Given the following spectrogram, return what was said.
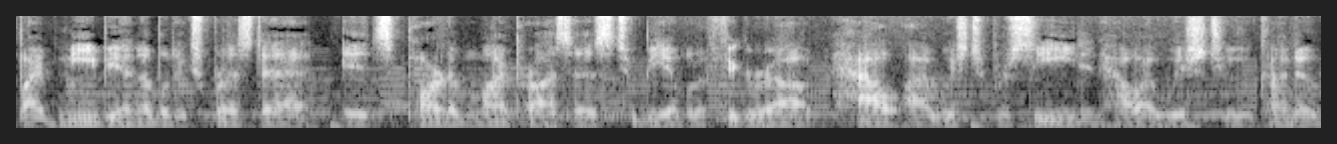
by me being able to express that, it's part of my process to be able to figure out how I wish to proceed and how I wish to kind of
